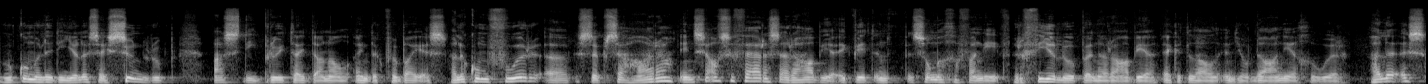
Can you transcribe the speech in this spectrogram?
hoekom hulle die hele seisoen roep as die broeityd dan al eintlik verby is. Hulle kom voor uh Sub-Sahara en selfs so ver as Arabië. Ek weet in sommige van die rivierloope in Arabië, ek het al in Jordanië gehoor. Hulle is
